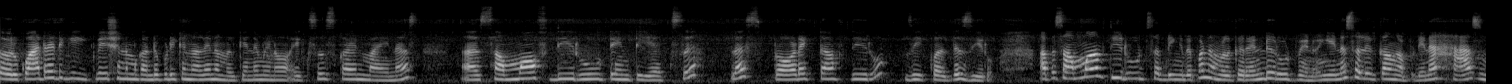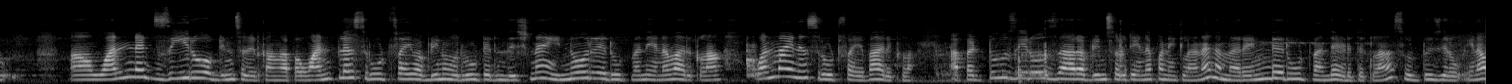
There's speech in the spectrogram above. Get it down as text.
ஸோ ஒரு குவாட்ராட்டிக் ஈக்குவேஷன் நம்ம கண்டுபிடிக்கனாலே நம்மளுக்கு என்ன வேணும்? X square minus sum of the root into x plus product of the root is equal to zero அப்போ சம் ஆஃப் தி ரூட்ஸ் அப்படிங்கிறப்ப நம்மளுக்கு ரெண்டு ரூட் வேணும். இங்கே என்ன சொல்லியிருக்காங்க அப்படின்னா ஹேஸ் ஒன் அட் ஜீரோ அப்படின்னு சொல்லியிருக்காங்க. அப்போ ஒன் ப்ளஸ் ரூட் ஃபைவ் அப்படின்னு ஒரு ரூட் இருந்துச்சுன்னா இன்னொரு ரூட் வந்து என்னவாக இருக்கலாம்? ஒன் மைனஸ் ரூட் ஃபைவாக இருக்கலாம். அப்போ டூ ஜீரோ ஆர் அப்படின்னு சொல்லிட்டு என்ன பண்ணிக்கலாம்னா நம்ம ரெண்டு ரூட் வந்து எடுத்துக்கலாம். ஸோ டூ ஜீரோ ஏன்னா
